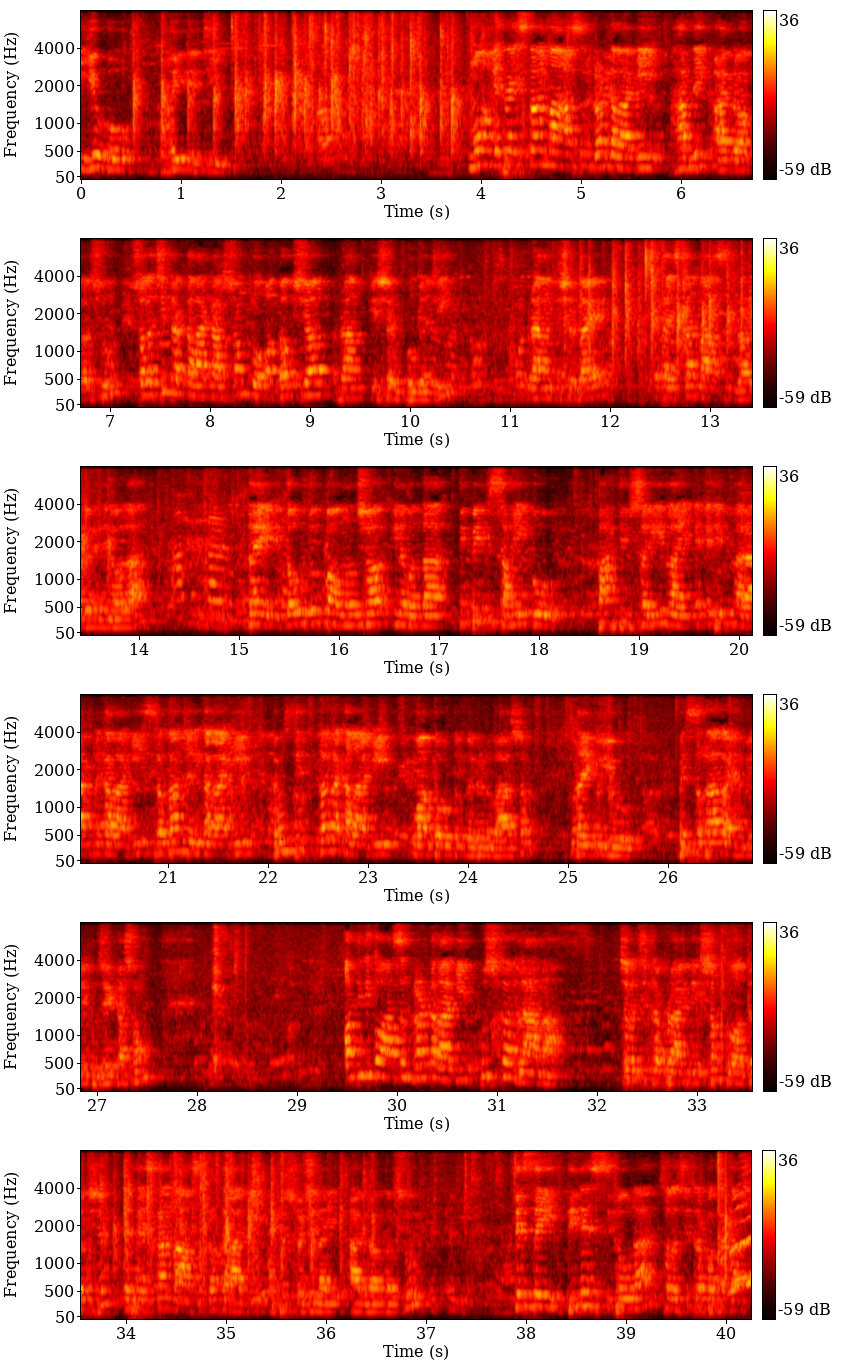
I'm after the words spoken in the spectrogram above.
यो हो भैरे टिम म यथा स्थानमा आसन ग्रहणका लागि हार्दिक आग्रह गर्छु। चलचित्र कलाकार सङ्घको अध्यक्ष रामकिशोर भुगटी रामकिशोर दाई यथा स्थानमा आसन ग्रहण गरिदिनु होला। दाई दौडधुपमा हुनुहुन्छ किन भन्दा दिपेन शाहीको पार्थिव शरीरलाई एकाडेमीमा राख्नका लागि श्रद्धाञ्जलीका लागि व्यवस्थित गर्नका लागि उहाँ दौडधुप गरिरहनु भएको छ। दाईको यो व्यस्ततालाई हामीले बुझेका छौँ। अतिथिको आसन ग्रहणका लागि पुष्कर लामा चलचित्र प्राविधिक सङ्घको अध्यक्ष यथा स्थानमा आसन ग्रहणका लागि अपुष्पजीलाई आग्रह गर्छु। त्यस्तै दिनेश सिटौला चलचित्र पत्रकार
